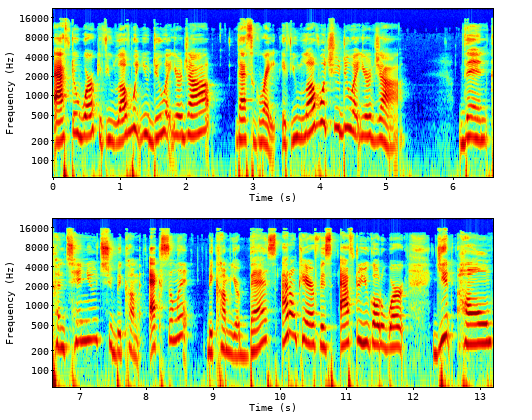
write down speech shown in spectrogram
after work, if you love what you do at your job, that's great. If you love what you do at your job, then continue to become excellent, become your best. I don't care if it's after you go to work, get home,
